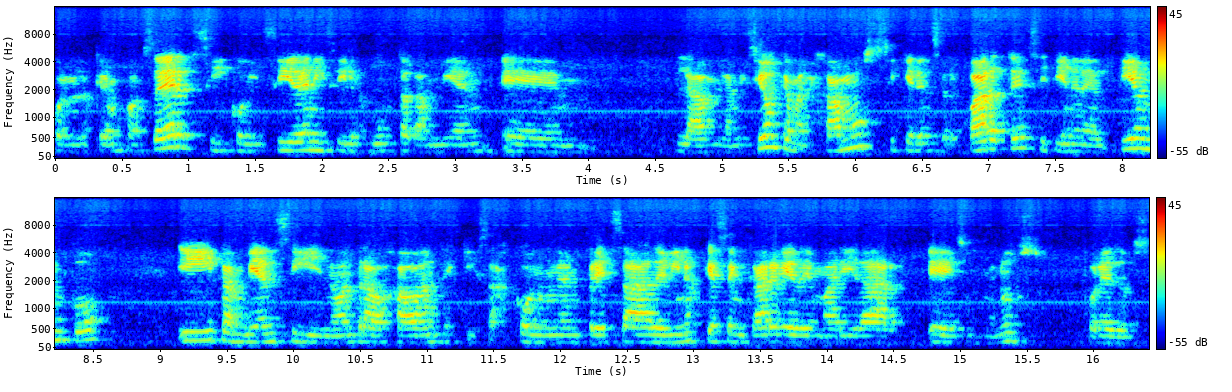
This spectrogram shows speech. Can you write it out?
los, los queremos conocer, si coinciden y si les gusta también eh, la, la misión que manejamos, si quieren ser parte, si tienen el tiempo y también si no han trabajado antes quizás con una empresa de vinos que se encargue de maridar eh, sus menús por ellos.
